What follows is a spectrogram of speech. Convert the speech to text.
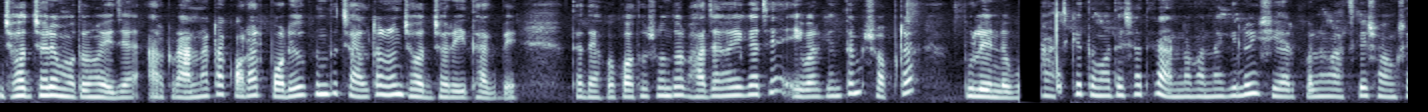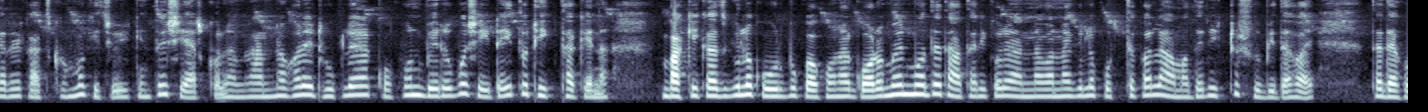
ঝরঝরের মতন হয়ে যায়। আর রান্নাটা করার পরেও কিন্তু চালটা ঝরঝরেই থাকবে। তা দেখো কত সুন্দর ভাজা হয়ে গেছে, এবার কিন্তু আমি সবটা তুলে নেব। আজকে তোমাদের সাথে রান্নাবান্নাগুলোই শেয়ার করলাম। আজকে সংসারের কাজকর্ম কিছুই কিন্তু শেয়ার করলাম। রান্নাঘরে ঢুকলে আর কখন বেরোবো সেইটাই তো ঠিক থাকে না। বাকি কাজগুলো করব কখন? আর গরমের মধ্যে তাড়াতাড়ি করে রান্নাবান্নাগুলো করতে পারলে আমাদেরই একটু সুবিধা হয়। তা দেখো,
